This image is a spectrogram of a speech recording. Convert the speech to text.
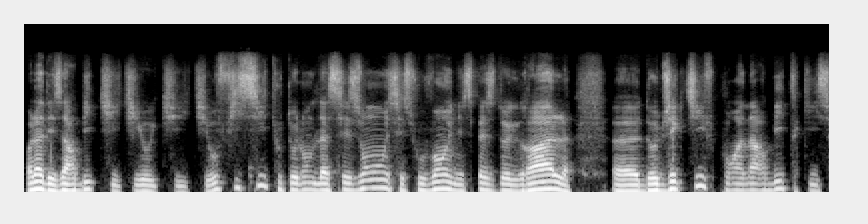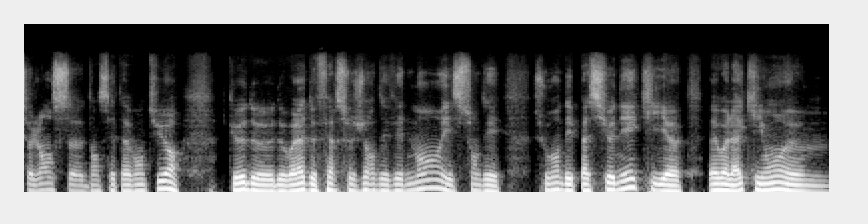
voilà, des arbitres qui, officient tout au long de la saison et c'est souvent une espèce de graal euh, d'objectif pour un arbitre qui se lance dans cette aventure que de, voilà, de faire ce genre d'événement. Et ce sont des, souvent des passionnés qui, euh, ben voilà, qui ont,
